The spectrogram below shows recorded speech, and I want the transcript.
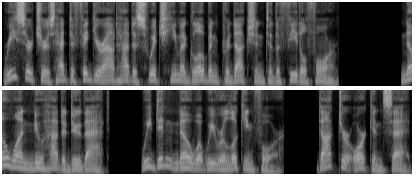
Researchers had to figure out how to switch hemoglobin production to the fetal form. No one knew how to do that. We didn't know what we were looking for. Dr. Orkin said.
